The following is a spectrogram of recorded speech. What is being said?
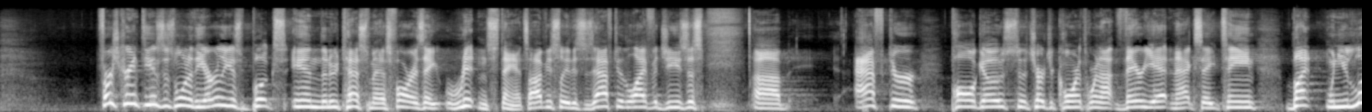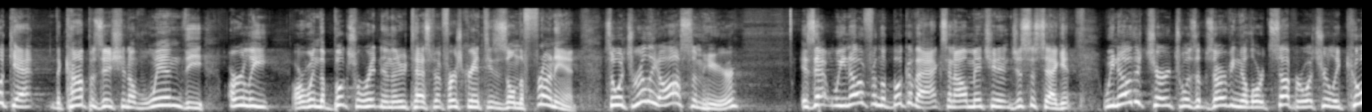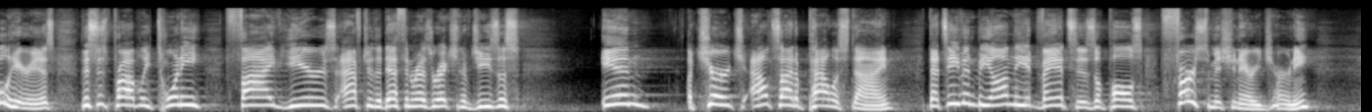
1 Corinthians is one of the earliest books in the New Testament as far as a written stance. Obviously, this is after the life of Jesus. Uh, after Paul goes to the church of Corinth, we're not there yet in Acts 18. But when you look at the composition of when the early or when the books were written in the New Testament, 1 Corinthians is on the front end. So, what's really awesome here is that we know from the book of Acts, and I'll mention it in just a second, we know the church was observing the Lord's Supper. What's really cool here is this is probably 25 years after the death and resurrection of Jesus in a church outside of Palestine that's even beyond the advances of Paul's first missionary journey.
